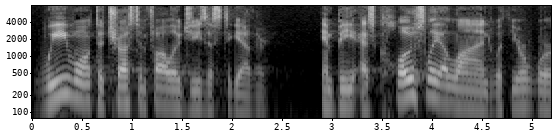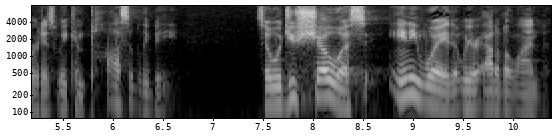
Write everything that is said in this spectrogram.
We want to trust and follow Jesus together and be as closely aligned with your word as we can possibly be. So, would you show us any way that we are out of alignment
